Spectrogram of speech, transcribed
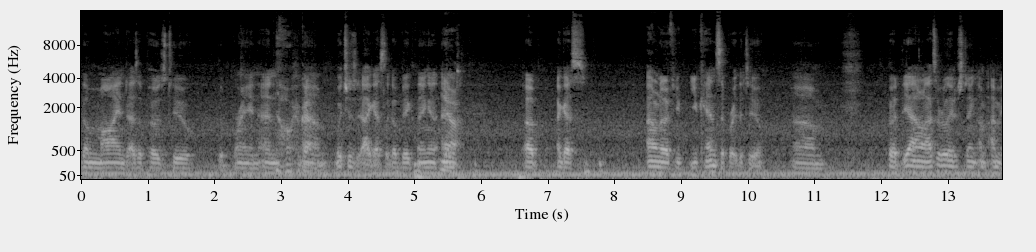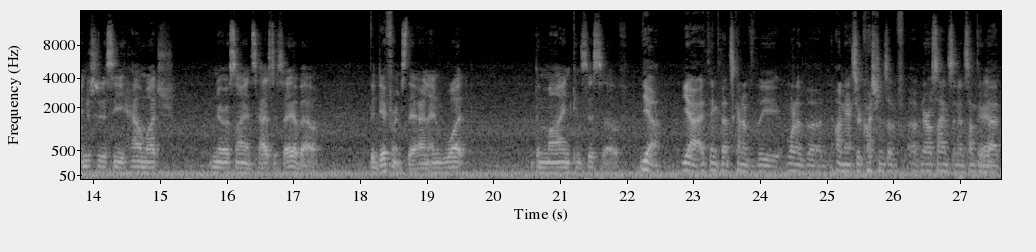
the mind as opposed to the brain, and Oh, okay. um, which is, I guess, like a big thing. And, Yeah. and uh, I guess I don't know if you you can separate the two, um, but yeah, I don't know, that's a really interesting. I'm I'm interested to see how much neuroscience has to say about the difference there and, and what the mind consists of. Yeah, yeah. I think that's kind of the one of the unanswered questions of, of neuroscience, and it's something Yeah. that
